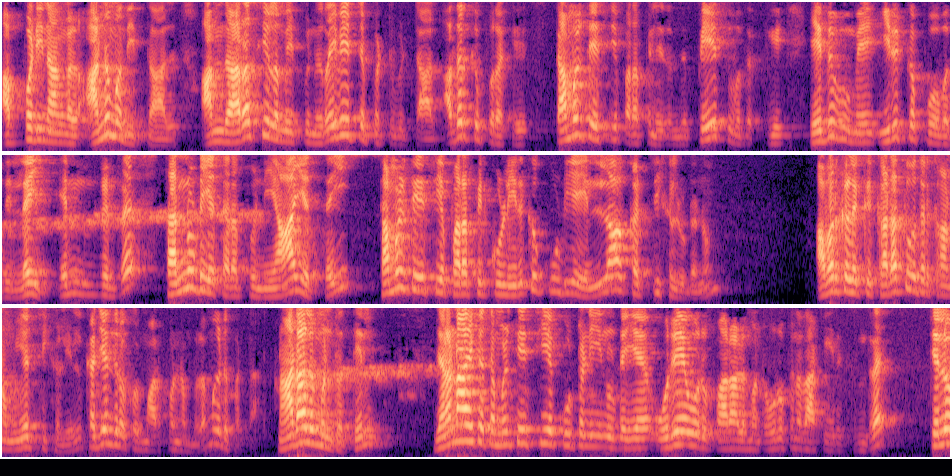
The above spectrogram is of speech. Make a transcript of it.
அப்படி நாங்கள் அனுமதித்தால் அந்த அரசியலமைப்பு நிறைவேற்றப்பட்டு விட்டால் அதற்கு பிறகு தமிழ் தேசிய பரப்பில் இருந்து பேசுவதற்கு எதுவுமே இருக்க போவதில்லை என்கின்ற தன்னுடைய தரப்பு நியாயத்தை தமிழ் தேசிய பரப்பிற்குள் இருக்கக்கூடிய எல்லா கட்சிகளுடனும் அவர்களுக்கு கடத்துவதற்கான முயற்சிகளில் கஜேந்திரகுமார் பொன்னம்பலம் ஈடுபட்டார். நாடாளுமன்றத்தில் ஜனநாயக தமிழ் தேசிய கூட்டணியினுடைய ஒரே ஒரு பாராளுமன்ற உறுப்பினராக இருக்கின்ற டெலோ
